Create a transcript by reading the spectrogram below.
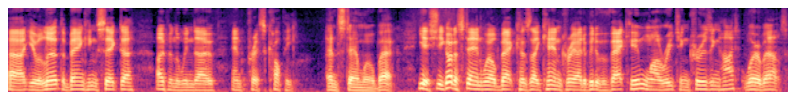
uh, you alert the banking sector, open the window, and press copy. And stand well back. Yes, you've got to stand well back because they can create a bit of a vacuum while reaching cruising height Whereabouts?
